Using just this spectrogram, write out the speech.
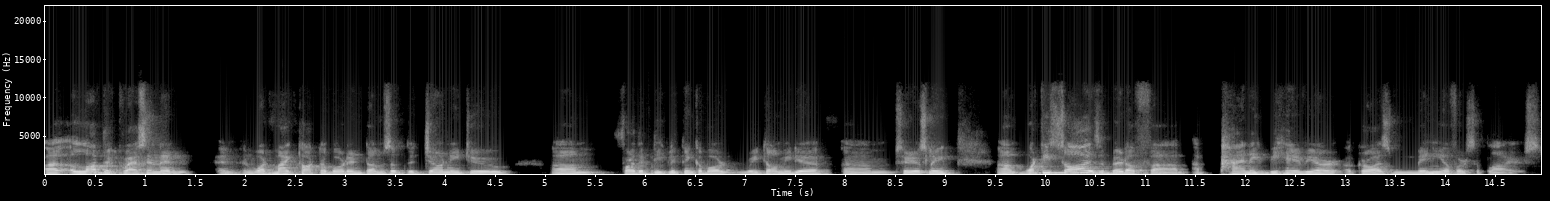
uh, i love the question and, and and what mike talked about in terms of the journey to um, further deeply think about retail media um, seriously um, what we saw is a bit of uh, a panic behavior across many of our suppliers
